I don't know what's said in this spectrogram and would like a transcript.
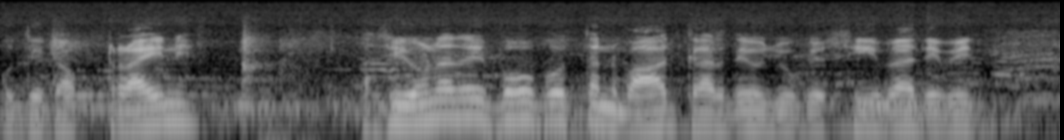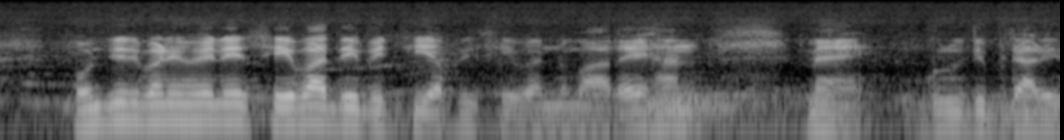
ਉਹਦੇ ਡਾਕਟਰ ਆਏ ਨੇ। ਅਸੀਂ ਉਹਨਾਂ ਦਾ ਵੀ ਬਹੁਤ ਬਹੁਤ ਧੰਨਵਾਦ ਕਰਦੇ ਹਾਂ ਜੋ ਕਿ ਸੇਵਾ ਦੇ ਵਿੱਚ ਪੁੰਜਿਤ ਬਣੇ ਹੋਏ ਨੇ, ਸੇਵਾ ਦੇ ਵਿੱਚ ਹੀ ਆਪਣੀ ਸੇਵਾ ਨਿਭਾ ਰਹੇ ਹਨ। ਮੈਂ ਗੁਰੂ ਦੀ ਬਡਾਰੀ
